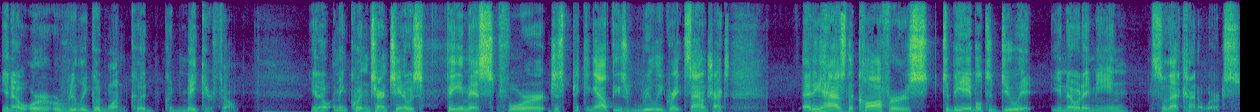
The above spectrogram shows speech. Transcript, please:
You know, or a really good one could could make your film. You know, I mean, Quentin Tarantino is famous for just picking out these really great soundtracks, and he has the coffers to be able to do it. You know what I mean? So that kind of works.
